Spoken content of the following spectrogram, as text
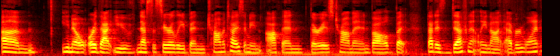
Um, you know, or that you've necessarily been traumatized. I mean, often there is trauma involved, but that is definitely not everyone.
